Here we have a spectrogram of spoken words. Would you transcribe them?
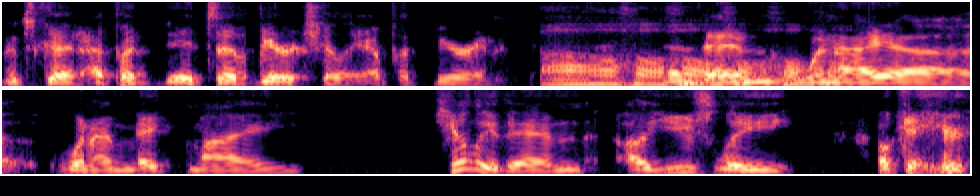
It's good. I put it's a beer chili. I put beer in it. Oh, And then when I uh, when I make my chili, then I'll usually okay here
